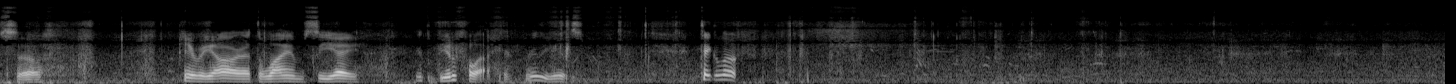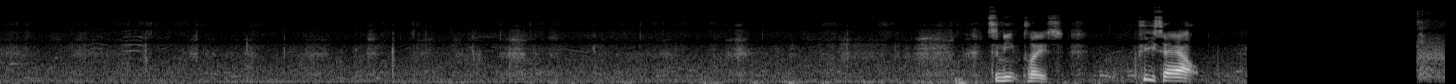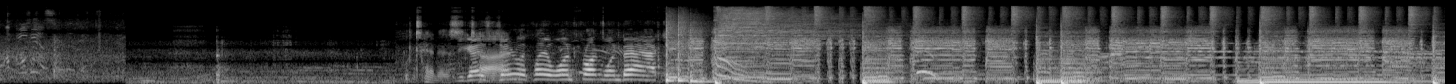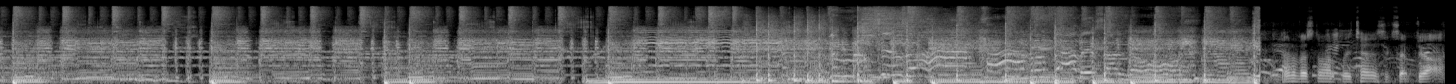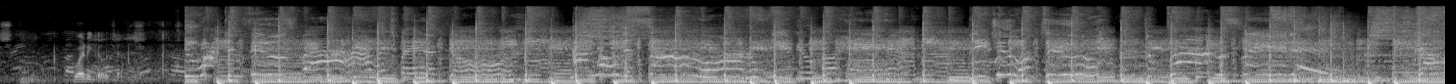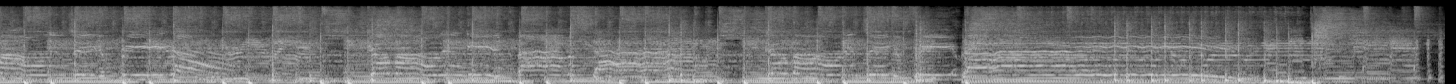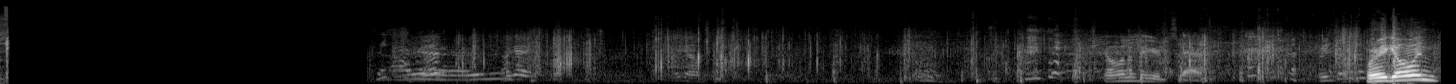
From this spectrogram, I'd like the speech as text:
So here we are at the YMCA. It's beautiful out here, it really is. Take a look. It's a neat place. Peace out. Tennis. You guys time. generally play one front, one back. None of us know how to play tennis except Josh. Way to go, Josh. Where are you going?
